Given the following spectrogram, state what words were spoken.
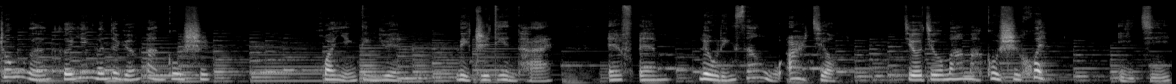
中文和英文的原版故事，欢迎订阅荔枝电台 FM 六零三五二九。啾啾妈妈故事会，以及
